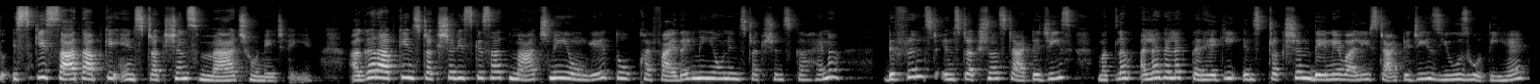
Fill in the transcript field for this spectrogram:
तो इसके साथ आपके इंस्ट्रक्शंस मैच होने चाहिए। अगर आपके इंस्ट्रक्शन इसके साथ मैच नहीं होंगे तो फ़ायदा ही नहीं है उन इंस्ट्रक्शंस का, है ना? डिफरेंट इंस्ट्रक्शनल स्ट्रैटेजीज मतलब अलग अलग तरह की इंस्ट्रक्शन देने वाली स्ट्रैटेजीज यूज़ होती हैं।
